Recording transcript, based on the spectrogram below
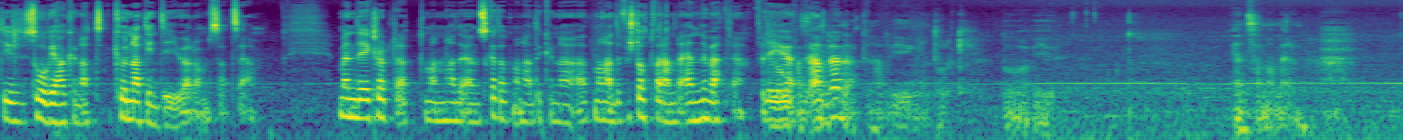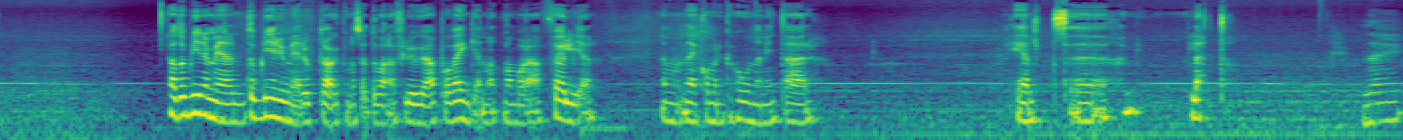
det är ju så vi har kunnat, kunnat intervjua dem så att säga. Men det är klart att man hade önskat att man hade, kunnat, att man hade förstått varandra ännu bättre. För det är ju jo, fast andra möten hade vi ju ingen tolk. Då var vi ju ensamma med dem. Ja, då blir det, mer, då blir det ju mer uppdraget på något sätt att vara en fluga på väggen, att man bara följer när, när kommunikationen inte är helt eh, lätt. Nej,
